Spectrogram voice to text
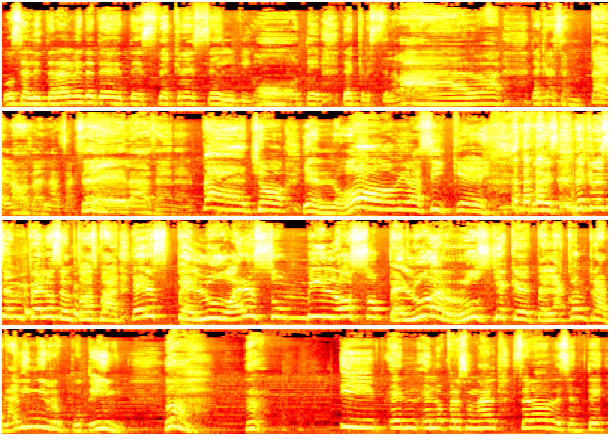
O sea, literalmente te, te, te crece el bigote, te crece la barba, te crecen pelos en las axilas, en el pecho y en lo obvio. Así que, pues, te crecen pelos en todas partes. Eres peludo, eres un viloso peludo de Rusia que pelea contra Vladimir Putin. Ah, ah. Y en, en lo personal, ser adolescente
